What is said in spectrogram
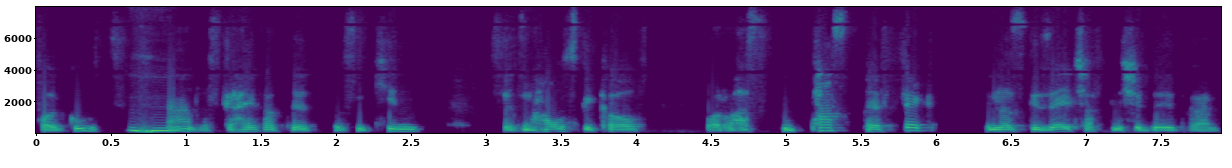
voll gut. Mhm. Ja, du hast geheiratet, du hast ein Kind, du hast jetzt ein Haus gekauft. Boah, du, hast, du passt perfekt in das gesellschaftliche Bild rein,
